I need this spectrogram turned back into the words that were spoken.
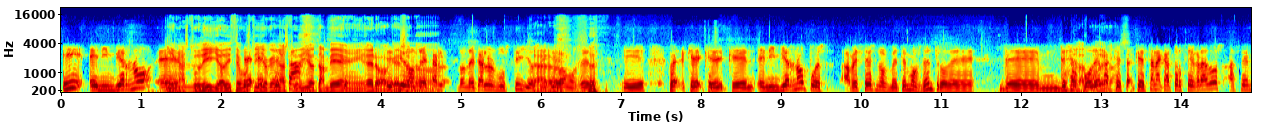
y en invierno... Y en em, Astudillo, dice Bustillo eh, que en está- Astudillo también, Higuero. Sí, que sí, eso donde, no- Carlos, donde Carlos Bustillo, sí, Claro. sí, vamos. es. y, que, que- que en, invierno, pues a veces nos metemos dentro de, de, de esas bodegas, bodegas. Que, está- que están a 14 grados, hacen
